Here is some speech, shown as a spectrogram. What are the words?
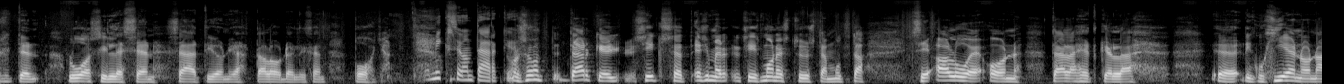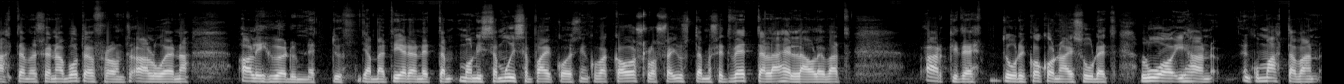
sitten luo sille sen säätiön ja taloudellisen pohjan. Ja miksi se on tärkeää? No se on tärkeä siksi, että esimerkiksi siis monesta syystä, mutta se alue on tällä hetkellä eh, niin kuin hienona tämmöisenä waterfront-alueena alihyödynnetty. Ja mä tiedän, että monissa muissa paikoissa, niin kuin vaikka Oslossa, just tämmöiset vettä lähellä olevat arkkitehtuurikokonaisuudet luo ihan niin kuin mahtavan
